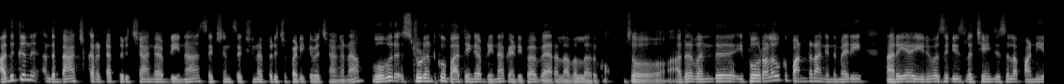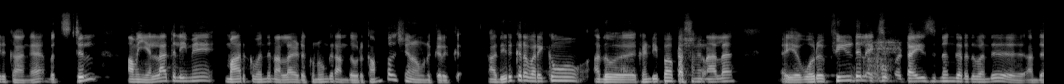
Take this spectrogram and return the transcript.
அதுக்குன்னு அந்த பேட்ச் கரெக்டா பிரிச்சாங்க அப்படின்னா செக்ஷன் செக்ஷனா பிரிச்சு படிக்க வச்சாங்கன்னா ஒவ்வொரு ஸ்டூடெண்ட்க்கும் பாத்தீங்க அப்படின்னா கண்டிப்பா வேற லெவல்ல இருக்கும். ஸோ அதை வந்து இப்போ ஓரளவுக்கு பண்றாங்க. இந்த மாதிரி நிறைய யூனிவர்சிட்டிஸ்ல சேஞ்சஸ் எல்லாம் பண்ணியிருக்காங்க. பட் ஸ்டில் அவன் எல்லாத்துலயுமே மார்க் வந்து நல்லா எடுக்கணுங்கிற அந்த ஒரு கம்பல்ஷன் அவனுக்கு இருக்கு. அது இருக்கிற வரைக்கும் அது கண்டிப்பா பசங்கனால ஒரு ஃபீல்டுல எக்ஸ்பர்டைஸ்ங்கிறது வந்து அந்த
